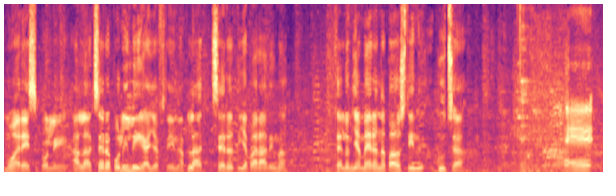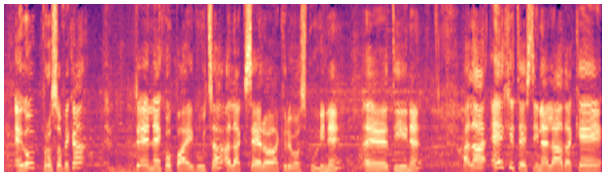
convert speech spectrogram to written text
μου αρέσει πολύ, αλλά ξέρω πολύ λίγα για αυτήν. Απλά ξέρω ότι για παράδειγμα θέλω μια μέρα να πάω στην Γκούτσα. Ε, εγώ προσωπικά δεν έχω πάει γούτσα, αλλά ξέρω ακριβώς που είναι, ε, τι είναι. Αλλά έχετε στην Ελλάδα και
